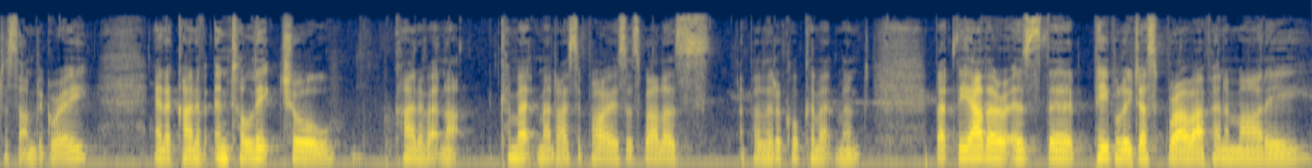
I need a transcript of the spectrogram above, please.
to some degree, and a kind of intellectual kind of a uh, commitment, I suppose, as well as a political commitment. But the other is the people who just grow up in a Māori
